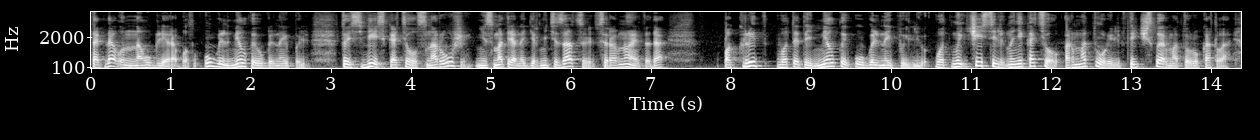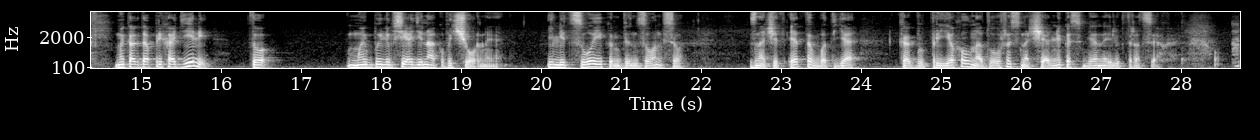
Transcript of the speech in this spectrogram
Тогда он на угле работал. Уголь, мелкая угольная пыль. То есть весь котел снаружи, несмотря на герметизацию, все равно это, да, покрыт вот этой мелкой угольной пылью. Вот мы чистили, но не котел, арматуру, электрическую арматуру котла. Мы когда приходили, то мы были все одинаково черные. И лицо, и комбинзон, все. Значит, это вот я как бы приехал на должность начальника смены электроцеха. А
